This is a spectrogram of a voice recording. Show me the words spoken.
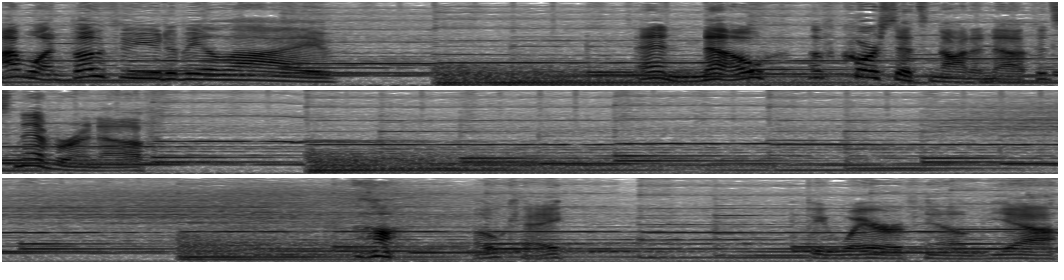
I want both of you to be alive! And no, of course it's not enough. It's never enough. Huh, okay. beware of him. Yeah,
